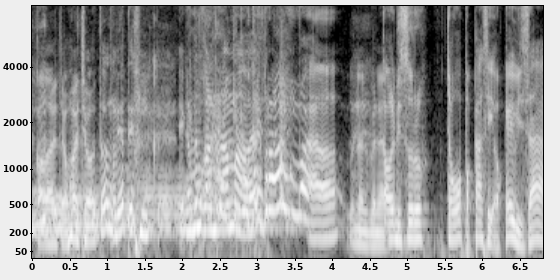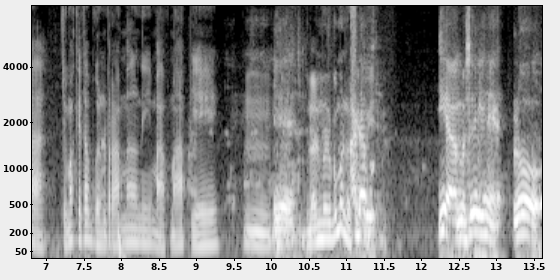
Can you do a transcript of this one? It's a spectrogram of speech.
Kalau cowok-cowok tuh ngeliat ya muka, ya kita bukan Kita beramal ya. bukan peramal Benar-benar. Kalau disuruh cowok peka sih oke bisa. Cuma kita bukan peramal nih, maaf maaf ya. Hmm. Iya. Dan menurut gue manusia. Ada- Iya, maksudnya gini, lu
